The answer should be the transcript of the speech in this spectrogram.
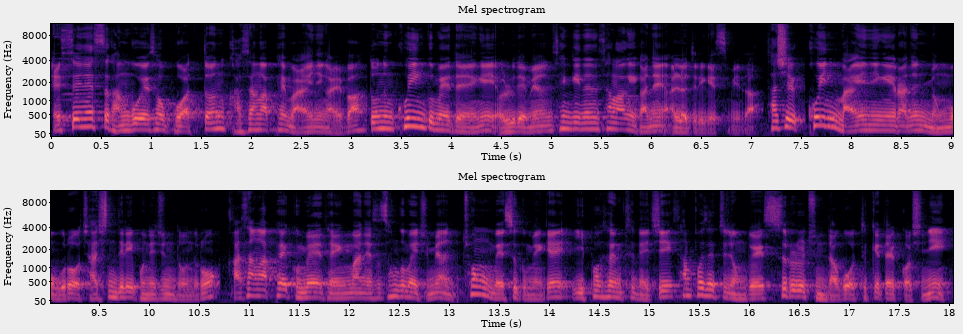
SNS 광고에서 보았던 가상화폐 마이닝 알바 또는 코인 구매 대행에 연루되면 생기는 상황에 관해 알려드리겠습니다. 사실 코인 마이닝이라는 명목으로 자신들이 보내준 돈으로 가상화폐 구매 대행만 해서 성금해주면 총 매수 금액의 2% 내지 3% 정도의 수수료를 준다고 듣게 될 것이니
